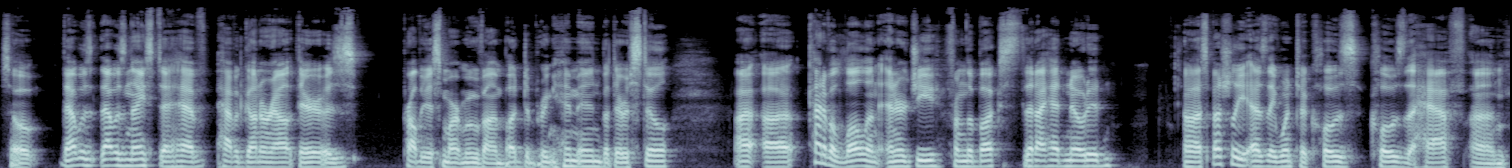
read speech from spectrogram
so that was that was nice to have have a gunner out there. It was probably a smart move on Bud to bring him in, but there was still a kind of a lull in energy from the Bucks that I had noted, uh, especially as they went to close close the half. Um,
